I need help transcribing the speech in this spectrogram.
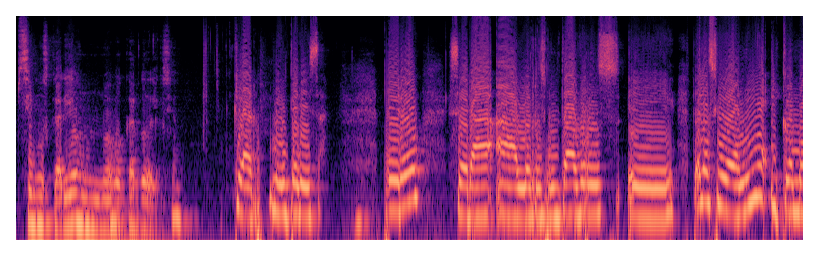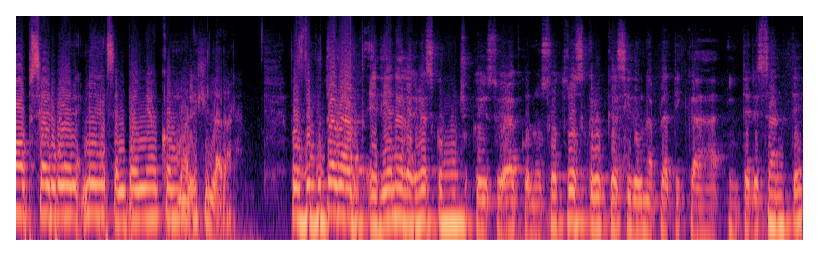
¿Sí buscaría un nuevo cargo de elección? Claro, me interesa, pero será a los resultados eh, de la ciudadanía y cómo observen mi desempeño como legisladora. Pues diputada eh, Diana, le agradezco mucho que estuviera con nosotros. Creo que ha sido una plática interesante,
